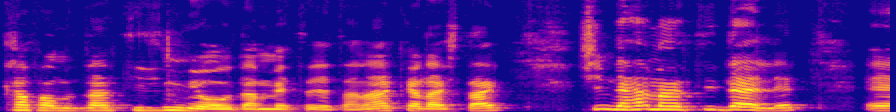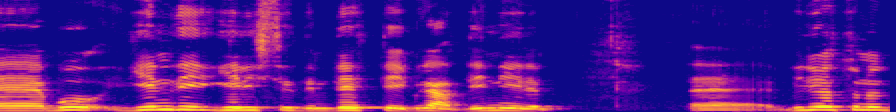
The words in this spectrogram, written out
Kafamızdan silinmiyor oradan mesaj atan arkadaşlar. Şimdi hemen sizlerle e, bu yeni de geliştirdiğim desteği biraz deneyelim. E, biliyorsunuz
